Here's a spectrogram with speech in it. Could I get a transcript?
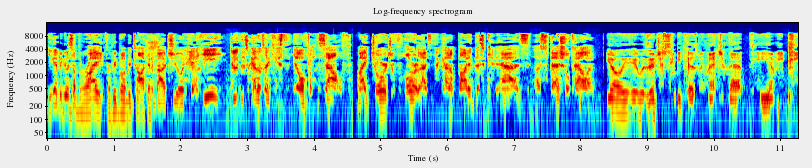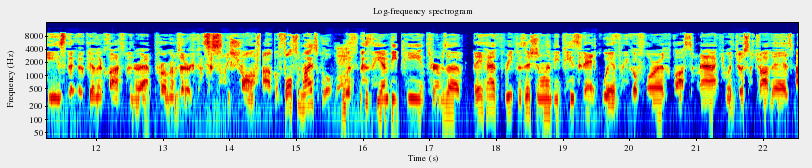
you got to be doing something right for people to be talking about you. And, and, he, dude, this guy looks like he's, you know, from the South, right? Georgia, Florida. That's the kind of body this kid has. A special talent. You know, it was interesting because we mentioned that the MVPs, the, the underclassmen are at programs that are consistently strong. Uh, but Folsom High School mm-hmm. was, was the MVP in terms of they had three positional MVPs today with Rico Flores, with Austin Mack, and with Joseph Chavez, uh,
